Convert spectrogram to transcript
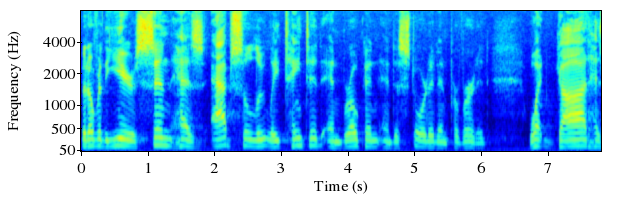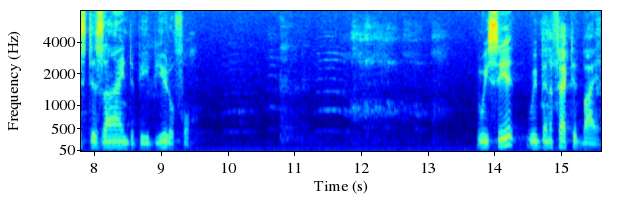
But over the years, sin has absolutely tainted and broken and distorted and perverted what God has designed to be beautiful. We see it, we've been affected by it.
